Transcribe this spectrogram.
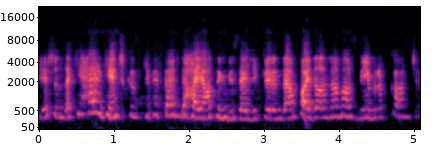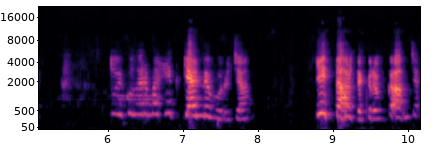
yaşındaki her genç kız gibi ben de hayatın güzelliklerinden faydalanamaz mıyım Rıfkı amca? Duygularıma hep gem mi vuracağım? Yetti artık Rıfkı amca,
